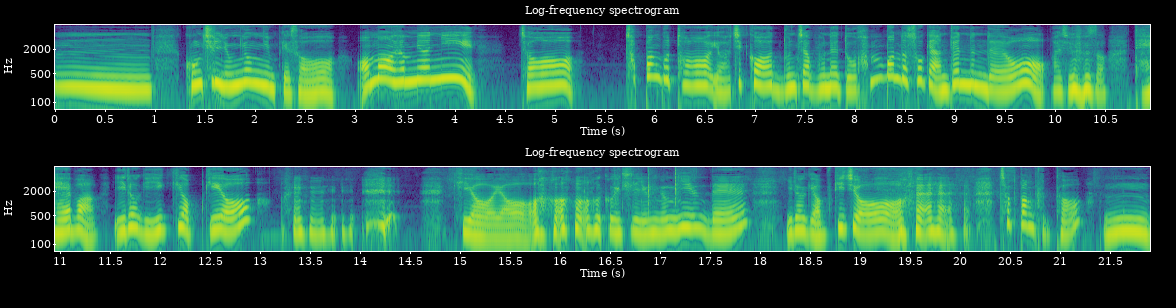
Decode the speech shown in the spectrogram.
음, 0766님께서, 어머, 현면이, 저, 첫방부터 여지껏 문자 보내도 한 번도 소개 안 됐는데요. 하시면서, 대박, 이러기 있기 없기요? 귀여워요. 0766님, 네. 이력이 없기죠. 첫 방부터. 음,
